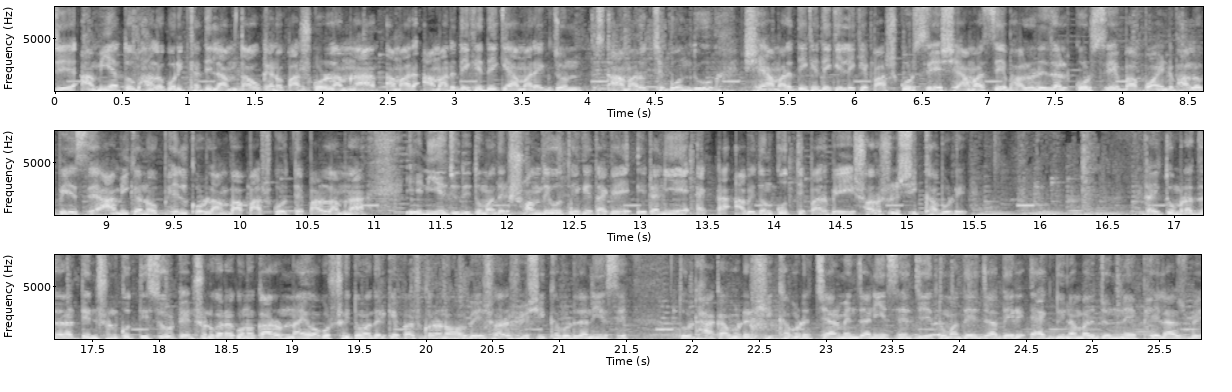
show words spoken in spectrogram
যে আমি এত ভালো পরীক্ষা দিলাম, তাও কেন পাশ করলাম না? আমার আমার দেখে দেখে আমার একজন, আমার হচ্ছে বন্ধু, সে আমার দেখে দেখে লিখে পাশ করছে, সে আমার চেয়ে ভালো রেজাল্ট করছে বা পয়েন্ট ভালো পেয়েছে, আমি কেন ফেল করলাম বা পাশ করতে পারলাম না? এ নিয়ে যদি তোমাদের সন্দেহ থেকে থাকে, এটা নিয়ে একটা আবেদন করতে পারবে সরাসরি শিক্ষা বোর্ডে। তাই তোমরা যারা টেনশন করতেছো টেনশন করার কোনো কারণ নাই, অবশ্যই তোমাদেরকে পাশ করানো হবে, সরাসরি শিক্ষা বোর্ড জানিয়েছে। তো ঢাকা বোর্ডের শিক্ষা বোর্ডের চেয়ারম্যান জানিয়েছে যে, তোমাদের যাদের এক, দুই নাম্বারের জন্য ফেল আসবে,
